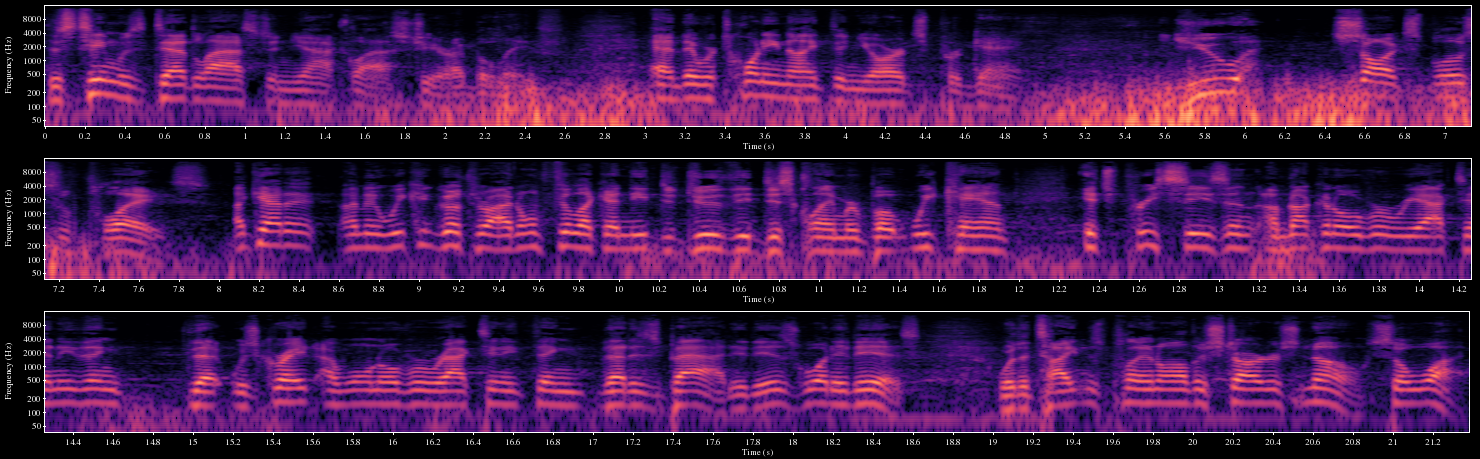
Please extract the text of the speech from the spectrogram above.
This team was dead last in YAC last year, I believe, and they were 29th in yards per game. You saw explosive plays. I get it. I mean, we can go through. I don't feel like I need to do the disclaimer, but we can. It's preseason. I'm not going to overreact to anything that was great. I won't overreact to anything that is bad. It is what it is. Were the Titans playing all their starters? No. So what?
